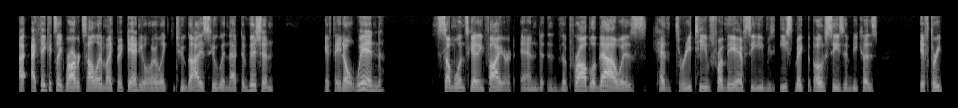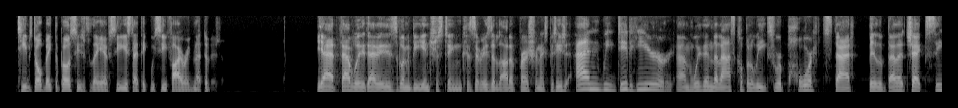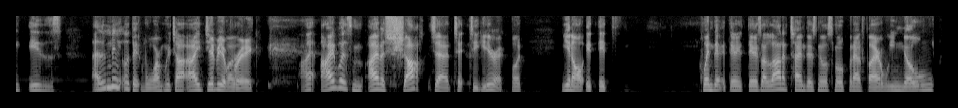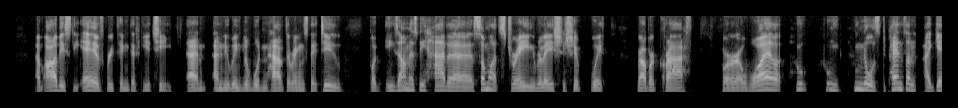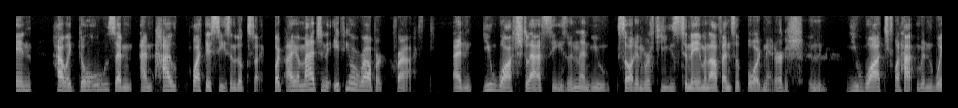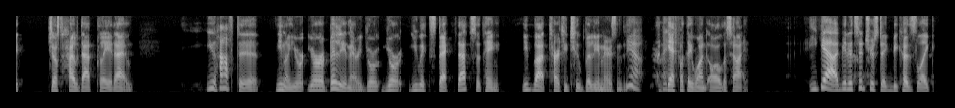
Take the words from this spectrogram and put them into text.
I, I think it's like Robert Saleh and Mike McDaniel are like two guys who in that division, if they don't win, someone's getting fired. And the problem now is can three teams from the AFC East make the postseason? Because if three teams don't make the postseason for the AFC East, I think we see firing in that division. Yeah, that way that is going to be interesting because there is a lot of pressure and expectation. And we did hear um, within the last couple of weeks reports that Bill Belichick seat is a little bit warm, which I, I give me a break. I, I was I was shocked uh, to to hear it, but you know it it's when there, there there's a lot of time there's no smoke without fire. We know um, obviously everything that he achieved, and and New England wouldn't have the rings they do, but he's obviously had a somewhat strained relationship with Robert Kraft for a while. Who who who knows? Depends on again how it goes and and how what this season looks like. But I imagine if you're Robert Kraft and you watched last season and you saw him refuse to name an offensive coordinator, you watched what happened with just how that played out. You have to, you know, you're you're a billionaire. You're you're you expect that's the thing. You've got 32 billionaires and yeah, get what they want all the time. Yeah, I mean it's interesting because like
